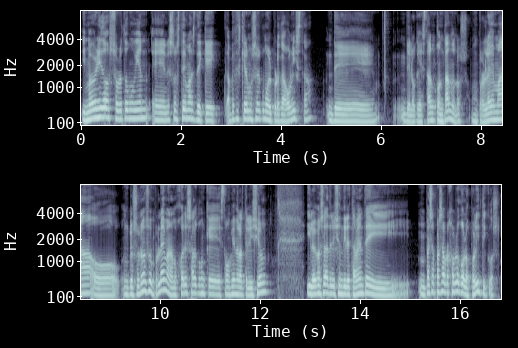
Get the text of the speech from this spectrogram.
y me ha venido sobre todo muy bien en estos temas de que a veces queremos ser como el protagonista de, de lo que están contándonos. Un problema o incluso no es un problema, a lo mejor es algo que estamos viendo en la televisión y lo vemos en la televisión directamente y me pasa, pasa por ejemplo con los políticos.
